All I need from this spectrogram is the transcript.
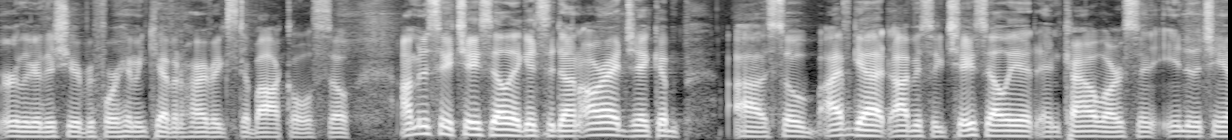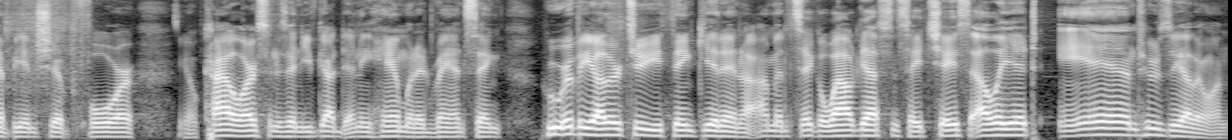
earlier this year before him and Kevin Harvick's debacle. So I'm to say Chase Elliott gets it done. All right, Jacob. Uh, so I've got obviously Chase Elliott and Kyle Larson into the championship four you know Kyle Larson is in. You've got Denny Hamlin advancing. Who are the other two you think get in? I'm going to take a wild guess and say Chase Elliott and who's the other one?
